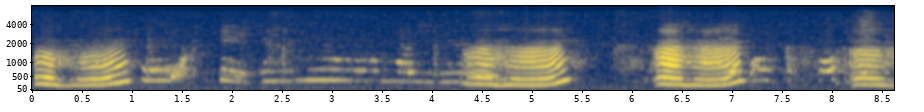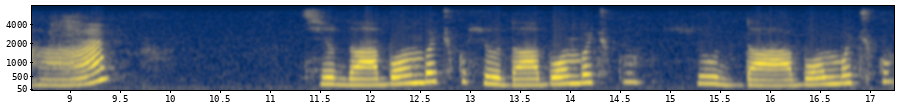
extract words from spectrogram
Ага. Ага. Ага. Ага. Сюда бомбочку, сюда бомбочку, сюда бомбочку,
